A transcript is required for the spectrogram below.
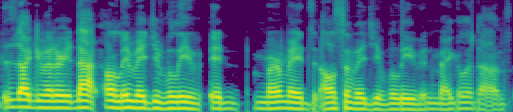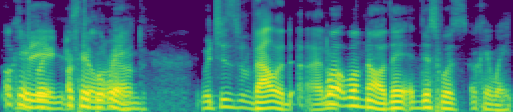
This documentary not only made you believe in mermaids, it also made you believe in megalodons Okay, but- being okay, still but wait. around, which is valid. I don't. Well, well, no. They this was okay. Wait,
